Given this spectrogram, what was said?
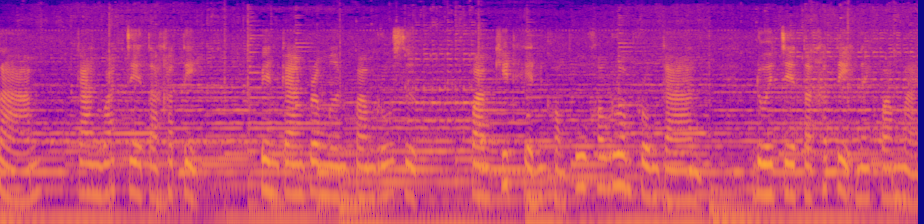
3. การวัดเจตคติ เป็นการประเมินความรู้สึก ความคิดเห็นของผู้เข้าร่วมโครงการ โดยเจตคติในความหมาย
